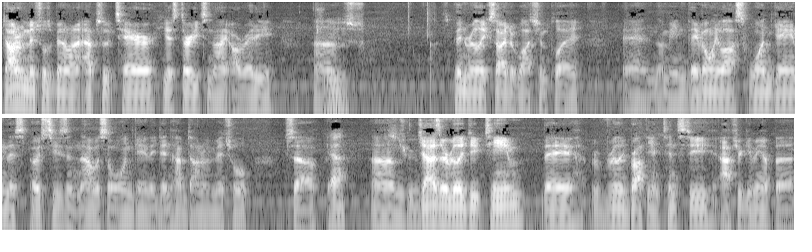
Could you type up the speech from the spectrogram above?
Donovan Mitchell's been on an absolute tear. He has 30 tonight already. Um, it's been really excited to watch him play. And I mean, they've only lost one game this postseason. That was the one game they didn't have Donovan Mitchell. So, Yeah, um, Jazz are a really deep team. They really brought the intensity after giving up a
